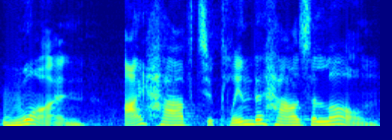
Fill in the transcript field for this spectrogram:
1. I have to clean the house alone.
